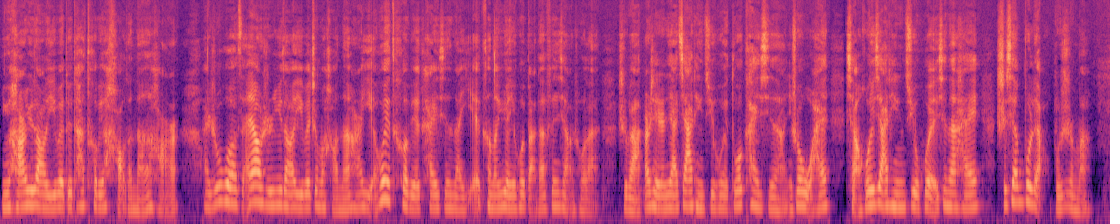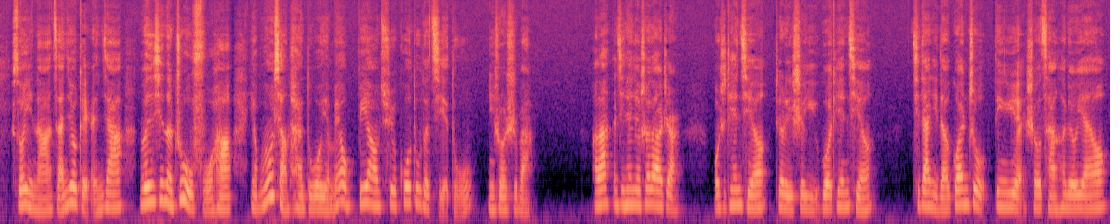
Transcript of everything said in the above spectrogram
女孩遇到了一位对她特别好的男孩，哎，如果咱要是遇到一位这么好男孩，也会特别开心的，也可能愿意会把他分享出来，是吧？而且人家家庭聚会多开心啊！你说我还想回家庭聚会，现在还实现不了，不是吗？所以呢，咱就给人家温馨的祝福哈，也不用想太多，也没有必要去过度的解读，你说是吧？好了，那今天就说到这儿。我是天晴，这里是雨过天晴，期待你的关注、订阅、收藏和留言哦，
